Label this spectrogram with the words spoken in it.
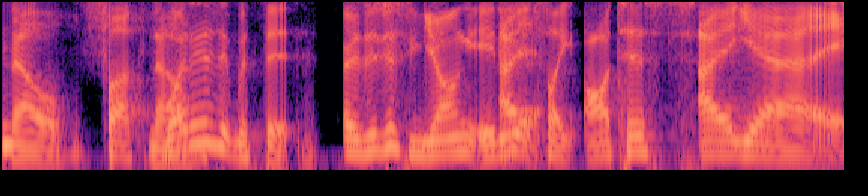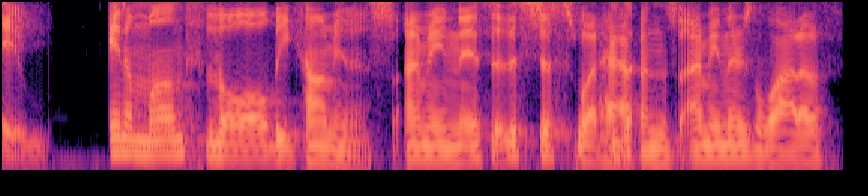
No, fuck no. what is it with it? Is it just young idiots I- like autists? I yeah. In a month, they'll all be communists. I mean, it's it's just what happens. I mean, there's a lot of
